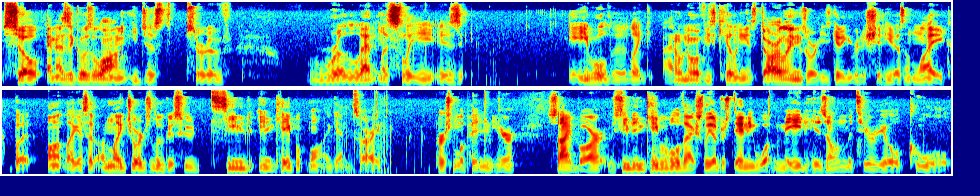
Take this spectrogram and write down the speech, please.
so, and as it goes along, he just sort of relentlessly is able to like I don't know if he's killing his darlings or he's getting rid of shit he doesn't like, but uh, like I said, unlike George Lucas, who seemed incapable. Well, again, sorry, personal opinion here. Sidebar: who seemed incapable of actually understanding what made his own material cool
